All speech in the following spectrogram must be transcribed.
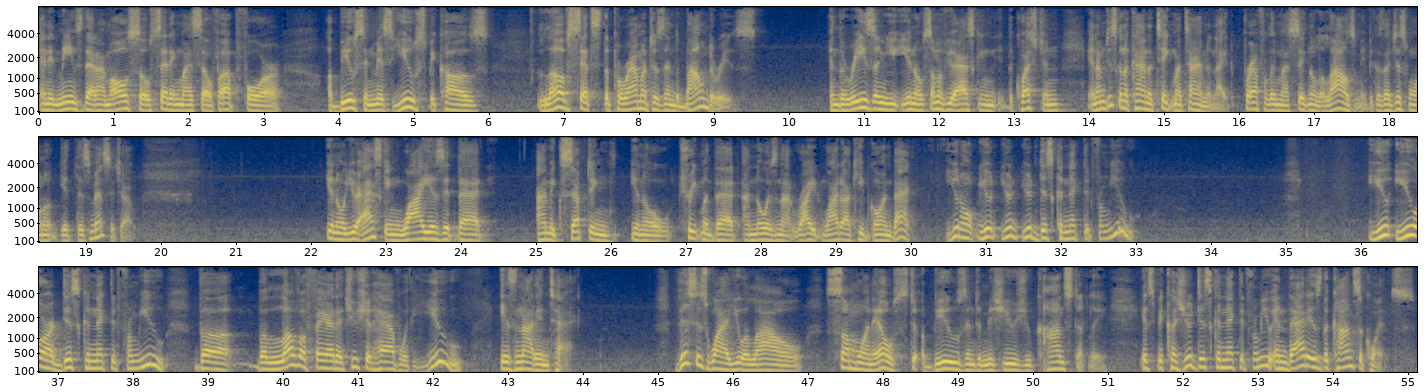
And it means that I'm also setting myself up for abuse and misuse because love sets the parameters and the boundaries. And the reason you, you know, some of you are asking the question, and I'm just going to kind of take my time tonight. Prayerfully, my signal allows me because I just want to get this message out you know, you're asking why is it that I'm accepting, you know, treatment that I know is not right? Why do I keep going back? You don't. You're you're you're disconnected from you. You you are disconnected from you. The the love affair that you should have with you is not intact. This is why you allow someone else to abuse and to misuse you constantly it's because you're disconnected from you. And that is the consequence.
